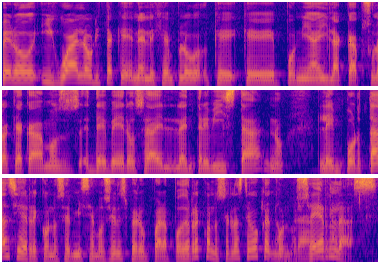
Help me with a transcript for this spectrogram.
Pero igual ahorita que en el ejemplo que, que ponía y la cápsula que acabamos de ver, o sea, la entrevista, ¿no? La importancia de reconocer mis emociones, pero para poder reconocerlas tengo que conocerlas.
